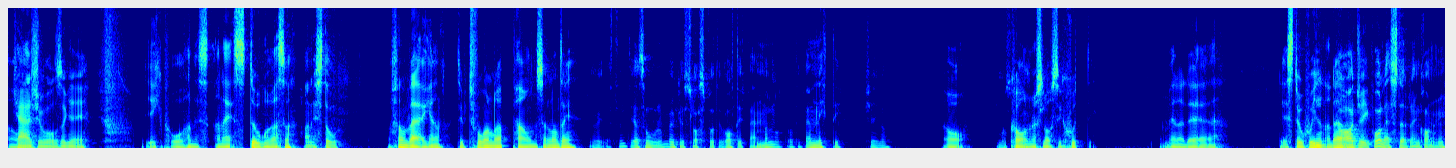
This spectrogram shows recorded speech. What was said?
ja, casuals och grejer. gick på. Han är, han är stor alltså. Han är stor. Vad fan väger han? Typ 200 pounds eller någonting. Jag vet inte, jag tror de brukar slåss på typ 85 eller något. 85-90 kilo. Ja, och Connor slåss i 70. Jag menar det, det är stor skillnad där. Ja, Jake Paul är större än Connor.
